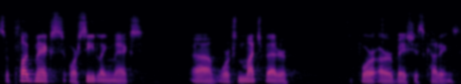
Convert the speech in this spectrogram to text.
So, plug mix or seedling mix uh, works much better for our herbaceous cuttings.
